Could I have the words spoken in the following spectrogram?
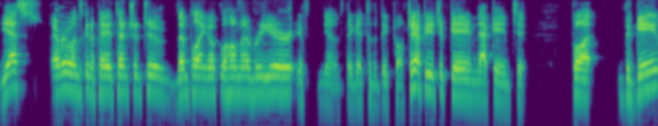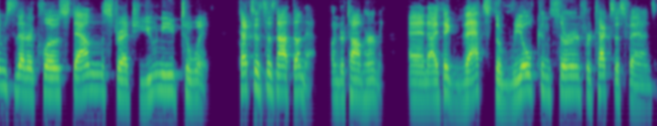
Yes, everyone's going to pay attention to them playing Oklahoma every year. If you know if they get to the Big 12 championship game, that game too. But the games that are close down the stretch, you need to win. Texas has not done that under Tom Herman. And I think that's the real concern for Texas fans.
